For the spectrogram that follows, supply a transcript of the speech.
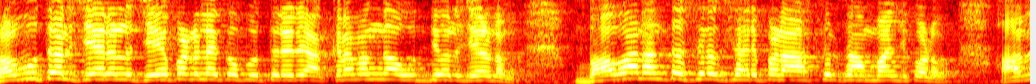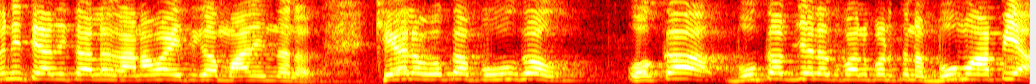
ప్రభుత్వాలు చర్యలు చేపట్టలేకపోతున్నారని అక్రమంగా ఉద్యోగులు చేయడం భవన అంతస్తులకు సరిపడా ఆస్తులు సంపాదించుకోవడం అవినీతి అధికారులకు అనవాయితీగా మారిందన్నారు. కేవలం ఒక భూక ఒక భూకబ్జాలకు పాల్పడుతున్న భూమాఫియా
